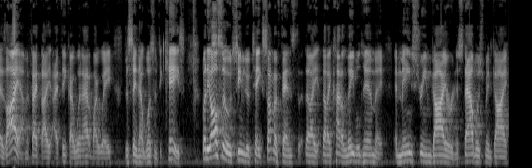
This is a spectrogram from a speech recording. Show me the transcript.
as I am. In fact, I, I think I went out of my way to say that wasn't the case. But he also seemed to take some offense that I that I kind of labeled him a, a mainstream guy or an establishment guy.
